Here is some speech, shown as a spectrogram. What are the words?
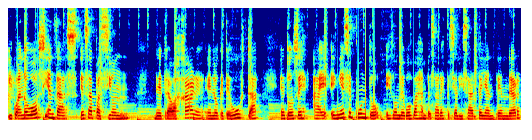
Y cuando vos sientas esa pasión de trabajar en lo que te gusta, entonces, en ese punto es donde vos vas a empezar a especializarte y a entender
